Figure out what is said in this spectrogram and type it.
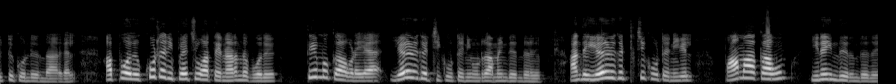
இட்டுக் கொண்டிருந்தார்கள். அப்போது கூட்டணி பேச்சுவார்த்தை நடந்தபோது திமுகவுடைய ஏழு கட்சி கூட்டணி ஒன்று அமைந்திருந்தது. அந்த ஏழு கட்சி கூட்டணியில் பாமகவும் இணைந்து இருந்தது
